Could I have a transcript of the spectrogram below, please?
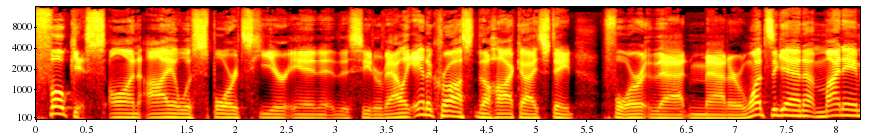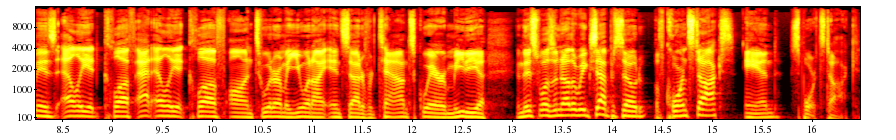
focus on Iowa sports here in the Cedar Valley and across the Hawkeye State for that matter. Once again, my name is Eliot Clough at Eliot Clough on Twitter. I'm a UNI insider for Townsquare Media, and this was another week's episode of Corn Stalks and Sports Talk.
